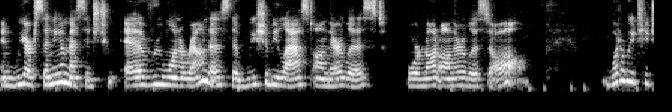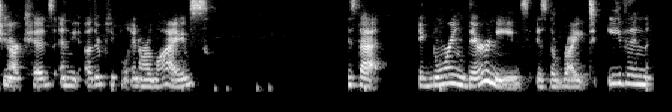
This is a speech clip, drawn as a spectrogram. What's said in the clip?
And we are sending a message to everyone around us that we should be last on their list or not on their list at all. What are we teaching our kids and the other people in our lives? Is that ignoring their needs is the right, even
